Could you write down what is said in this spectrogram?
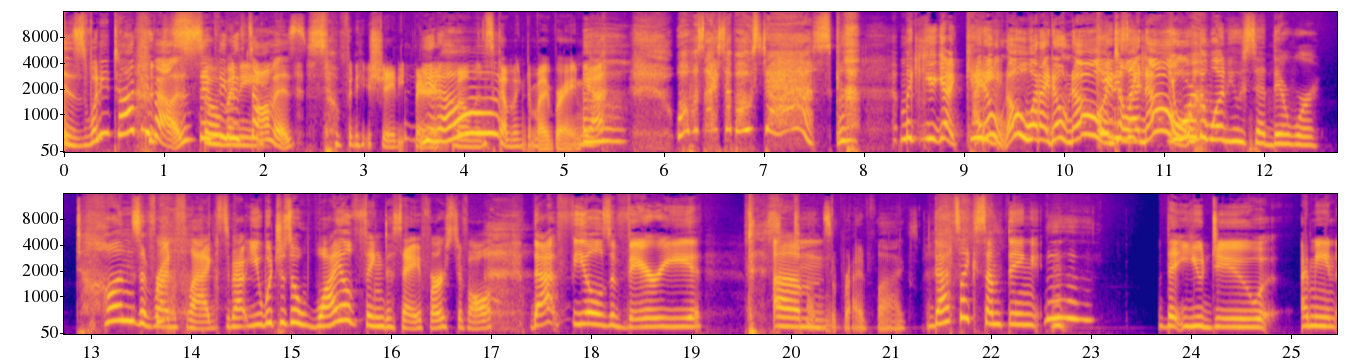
is? What are you talking about? It's the same So thing many- with Thomas. so many shady parent know? moments coming to my brain. Yeah. what was I supposed to ask? I'm like, you, yeah, Katie, I don't know what I don't know Katie's until like, I know. You're the one who said there were tons of red flags about you, which is a wild thing to say, first of all. That feels very um Tons of red flags. that's like something that you do I mean,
